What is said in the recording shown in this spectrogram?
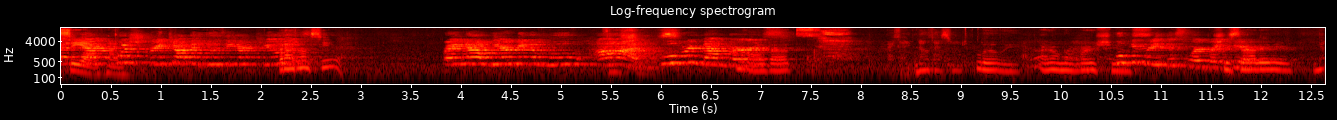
see it, back hon. Great job at using our cues. But I don't see it. Right now, we are going to move on. Who No, remembers? that's I think, no, that's not. Lily. I don't know where she Who can read this word right She's here? not in here. No.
